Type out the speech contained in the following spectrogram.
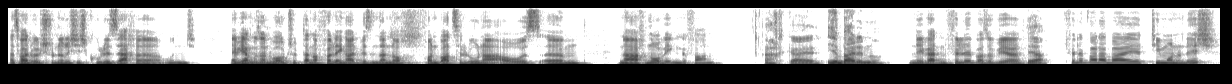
das war wirklich schon eine richtig coole Sache. Und ja, wir haben unseren Roadtrip dann noch verlängert. Wir sind dann noch von Barcelona aus ähm, nach Norwegen gefahren. Ach geil. Ihr beide nur. Nee, wir hatten Philipp, also wir, Ja. Philipp war dabei, Timon und ich,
